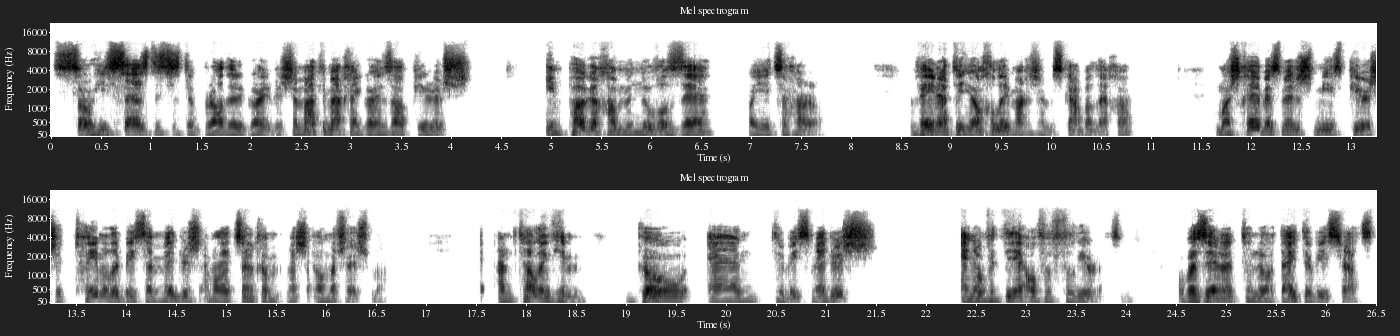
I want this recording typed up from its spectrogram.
So he says this is the brother of Goyen. V'shamati Machay Goyen zal pirush. Im pagacha menuvel zeh vayitzahara. Veina te yochalei machashem skabalecha. Mashchei bes medrash means pirush. Et teimele medrash amal mashal Mashreshma. I'm telling him, go and to the base medrash, and over there I'll fulfill your rights. Ubazina tenuach daita v'yisratz.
